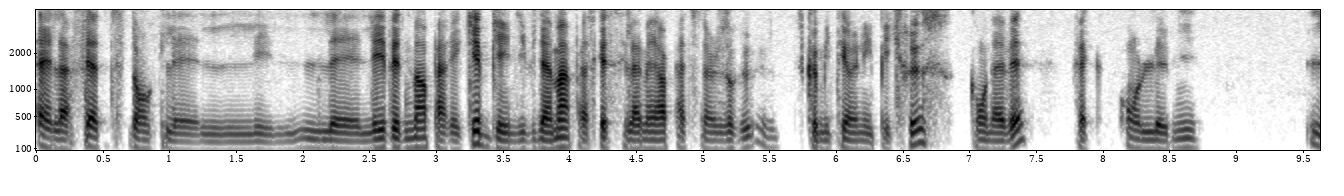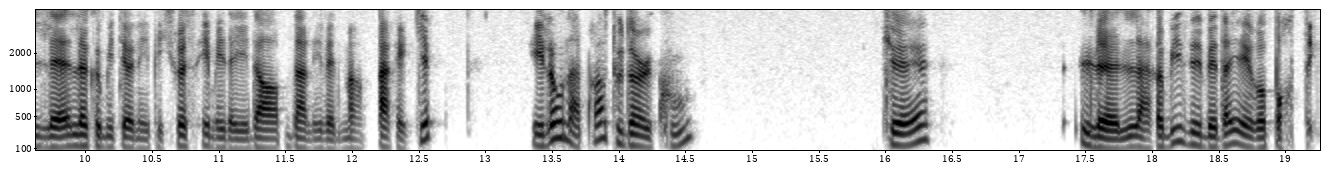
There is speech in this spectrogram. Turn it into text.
elle a fait donc l'événement par équipe, bien évidemment, parce que c'est la meilleure patineuse du comité olympique russe qu'on avait. Fait qu'on l'a mis, le, comité olympique russe est médaillé d'or dans l'événement par équipe. Et là, on apprend tout d'un coup que la remise des médailles est reportée.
